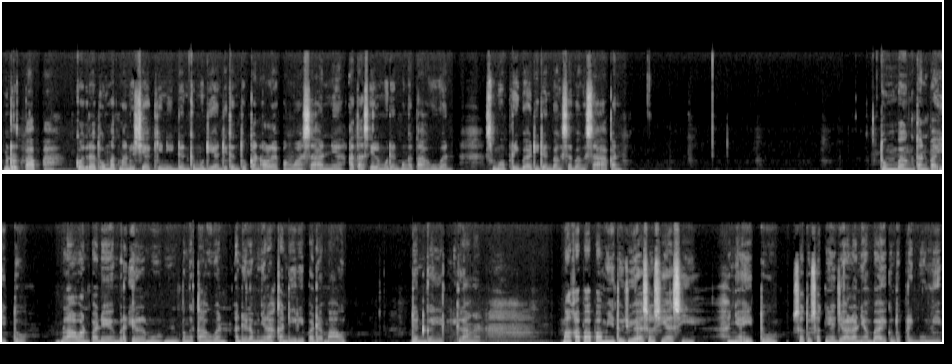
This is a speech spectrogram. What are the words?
Menurut Papa, kodrat umat manusia kini dan kemudian ditentukan oleh penguasaannya atas ilmu dan pengetahuan semua pribadi dan bangsa-bangsa akan tumbang tanpa itu. Melawan pada yang berilmu dan pengetahuan adalah menyerahkan diri pada maut dan kehilangan. Maka Papa menyetujui asosiasi. Hanya itu satu-satunya jalan yang baik untuk pribumi.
